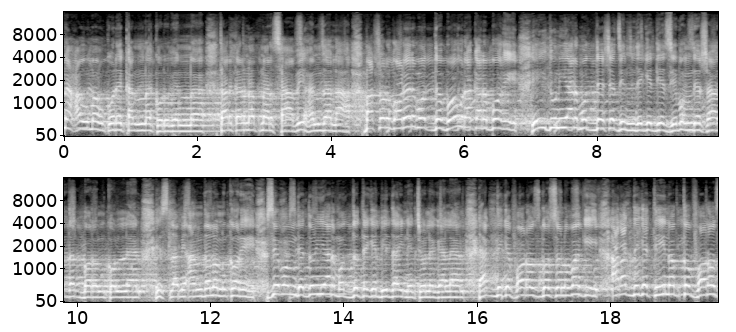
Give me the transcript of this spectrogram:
না, হাউমাউ করে কান্না করবেন না। তার কারণ আপনার সাবি হানজালা বাসর ঘরের মধ্যে বউ রাখার পরে এই দুনিয়ার মধ্যে সে জিন্দেগি দিয়ে জীবন দিয়ে শাহাদাত বরণ করলেন। ইসলামী আন্দোলন করে জীবন দিয়ে দুনিয়ার মধ্য থেকে বিদায় নিয়ে চলে গেলেন। একদিকে ফরজ গোসল বাকি আর একদিকে তিন অক্ত ফরজ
